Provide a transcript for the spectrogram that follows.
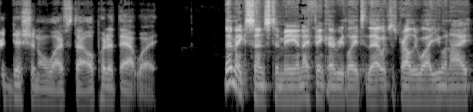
traditional lifestyle. put it that way. That makes sense to me, and I think I relate to that, which is probably why you and I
